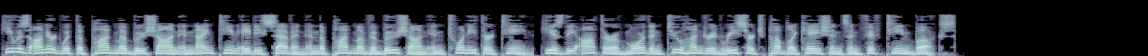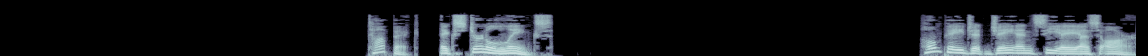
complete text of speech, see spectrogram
He was honored with the Padma Bhushan in 1987 and the Padma Vibhushan in 2013. He is the author of more than 200 research publications and 15 books. Topic: External links Homepage at JNCASR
